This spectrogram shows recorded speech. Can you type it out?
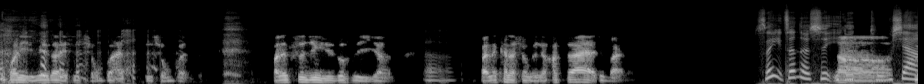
我管你里面到底是熊本还是不是熊本的，反正吃进去都是一样的。嗯，反正看到熊本熊好可爱啊就买了。所以真的是一个图像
